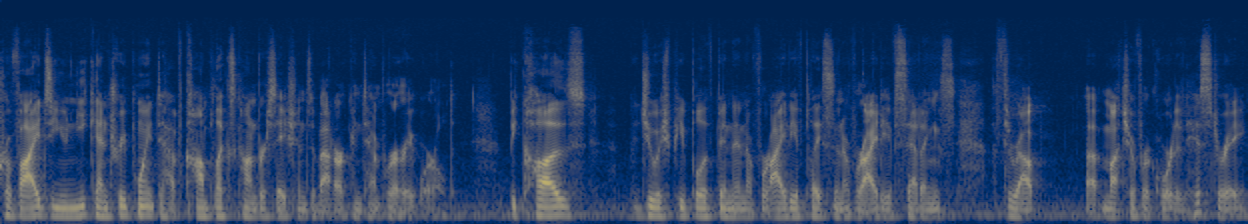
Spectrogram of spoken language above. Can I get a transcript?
provides a unique entry point to have complex conversations about our contemporary world. Because Jewish people have been in a variety of places, in a variety of settings throughout uh, much of recorded history,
